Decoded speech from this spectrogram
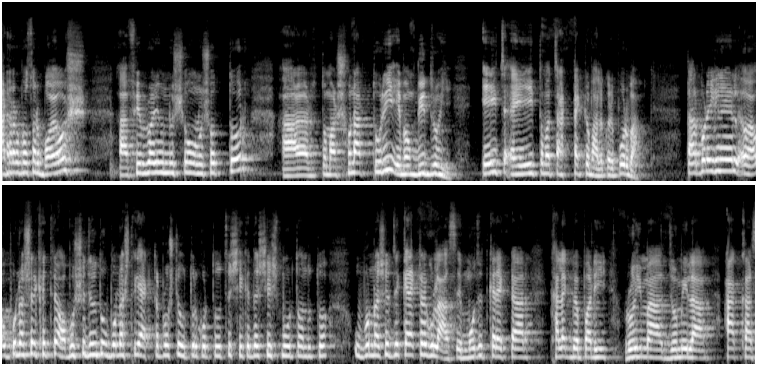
আঠারো বছর বয়স ফেব্রুয়ারি উনিশশো উনসত্তর, আর তোমার সোনার তুরি এবং বিদ্রোহী। এই এই তোমার চারটা একটু ভালো করে পড়বা তারপরে এখানে উপন্যাসের ক্ষেত্রে অবশ্যই যেহেতু উপন্যাস থেকে একটা প্রশ্নের উত্তর করতে হচ্ছে, সেক্ষেত্রে শেষ মুহূর্তে অন্তত উপন্যাসের যে ক্যারেক্টারগুলো আছে, মজিদ ক্যারেক্টার, খালেক ব্যাপারী, রহিমা, জমিলা, আকাশ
